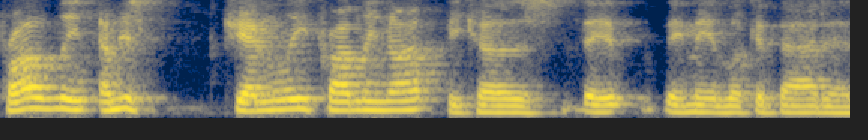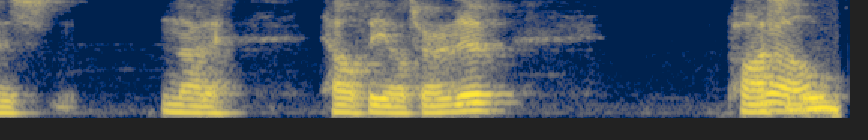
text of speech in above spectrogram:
probably. I'm just Generally, probably not because they they may look at that as not a healthy alternative. Possible,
